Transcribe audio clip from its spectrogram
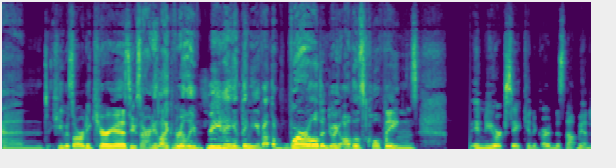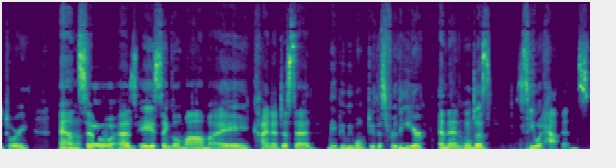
And he was already curious. He was already like really reading and thinking about the world and doing all those cool things. In New York State, kindergarten is not mandatory. And Uh-huh. so, as a single mom, I kind of just said, maybe we won't do this for the year and then we'll hmm just see what happens.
